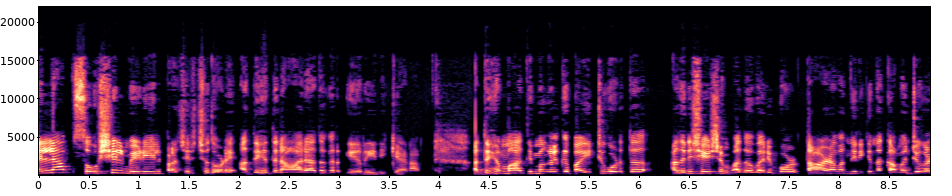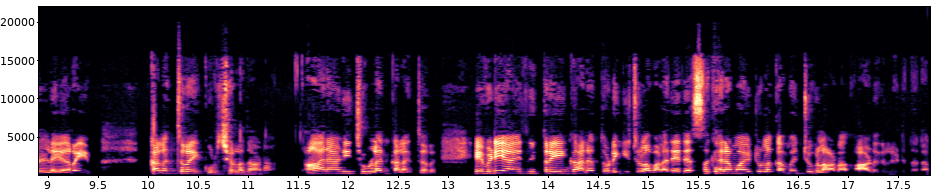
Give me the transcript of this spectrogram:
എല്ലാം സോഷ്യൽ മീഡിയയിൽ പ്രചരിച്ചതോടെ അദ്ദേഹത്തിന് ആരാധകർ ഏറിയിരിക്കുകയാണ്. അദ്ദേഹം മാധ്യമങ്ങൾക്ക് ബൈറ്റ് കൊടുത്ത് അതിനുശേഷം അത് വരുമ്പോൾ താഴെ വന്നിരിക്കുന്ന കമന്റുകളിലേറെയും കളക്ടറെ കുറിച്ചുള്ളതാണ്. ആരാണ് ഈ ചുള്ളൻ കളക്ടർ എവിടെയായിരുന്നു ഇത്രയും കാലം തുടങ്ങിയിട്ടുള്ള വളരെ രസകരമായിട്ടുള്ള കമന്റുകളാണ് ആളുകൾ ഇടുന്നത്.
